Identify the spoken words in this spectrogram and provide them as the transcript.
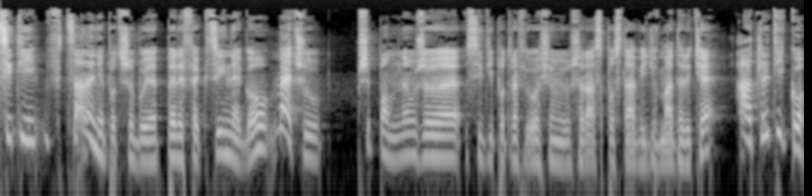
City wcale nie potrzebuje perfekcyjnego meczu. Przypomnę, że City potrafiło się już raz postawić w Madrycie, Atletico,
